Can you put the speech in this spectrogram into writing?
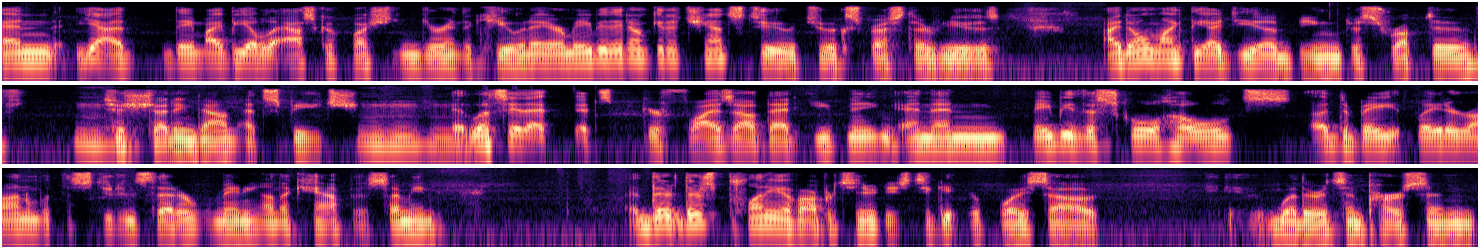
and yeah, they might be able to ask a question during the Q and A, or maybe they don't get a chance to to express their views. I don't like the idea of being disruptive Mhm. to shutting down that speech. Mhm. Let's say that that speaker flies out that evening, and then maybe the school holds a debate later on with the students that are remaining on the campus. I mean, there, there's plenty of opportunities to get your voice out, whether it's in person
